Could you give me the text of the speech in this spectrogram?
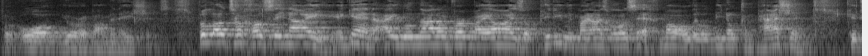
for all your abominations. Again, I will not avert my eyes or pity with my eyes. There will be no compassion. As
